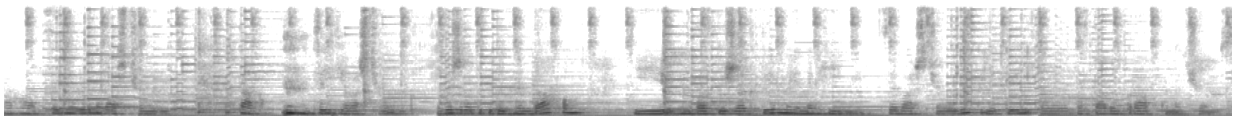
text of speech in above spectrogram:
Ага, це, ймовірно, ваш чоловік. Так, це і є ваш чоловік. Ви живете під одним дахом, і він у вас дуже активний, енергійний. Це ваш чоловік, який е, поставив крапку на чомусь,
